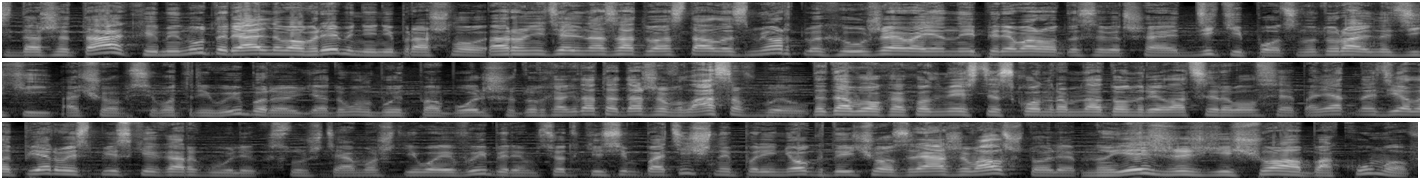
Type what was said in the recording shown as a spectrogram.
даже так? И минуты реального времени не прошло. Пару недель назад восстал из мертвых и уже военные перевороты совершает. Дикий поц, натурально дикий. А чё, всего три выбора? Я думал, будет побольше. Тут когда-то даже Власов был. До того, как он вместе с Конром на Дон релацировался. Понятное дело, первый в списке Гаргулик. Слушайте, а может его и выберем? Все-таки симпатичный паренек, да и чё, зря оживал, что ли? Но есть же еще Абакумов,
